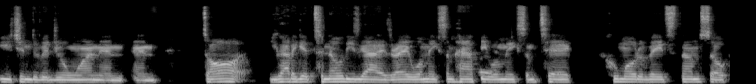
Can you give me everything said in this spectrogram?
each individual one, and and it's all you got to get to know these guys, right? What makes them happy? What makes them tick? Who motivates them? So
